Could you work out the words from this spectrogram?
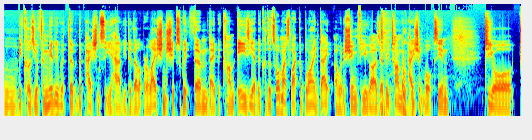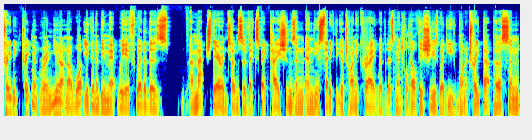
mm. because you're familiar with the, the patients that you have. You develop relationships with them. They become easier because it's almost like a blind date, I would assume, for you guys. Every time a patient walks in to your treat- treatment room, you don't know what you're going to be met with, whether there's a match there in terms of expectations and, and the aesthetic that you're trying to create, whether there's mental health issues, whether you want to treat that person.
